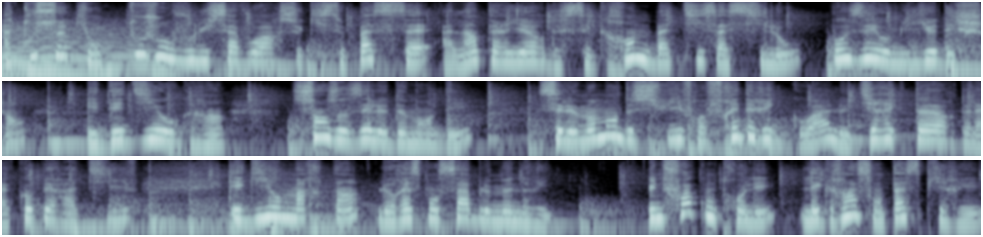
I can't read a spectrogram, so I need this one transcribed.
À tous ceux qui ont toujours voulu savoir ce qui se passait à l'intérieur de ces grandes bâtisses à silos posées au milieu des champs et dédiées au grain sans oser le demander, c'est le moment de suivre Frédéric Goua, le directeur de la coopérative, et Guillaume Martin, le responsable meunerie. Une fois contrôlés, les grains sont aspirés,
